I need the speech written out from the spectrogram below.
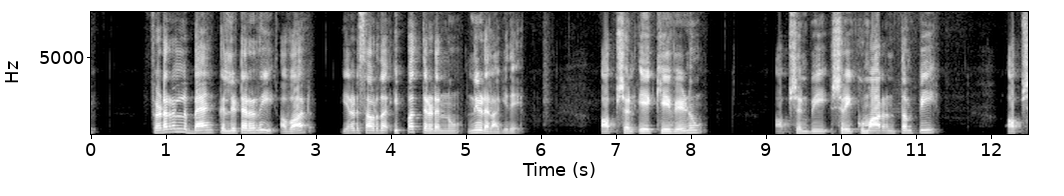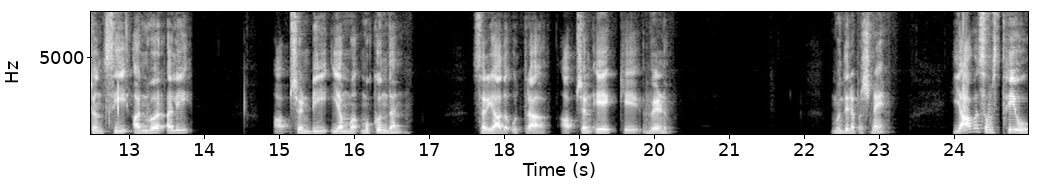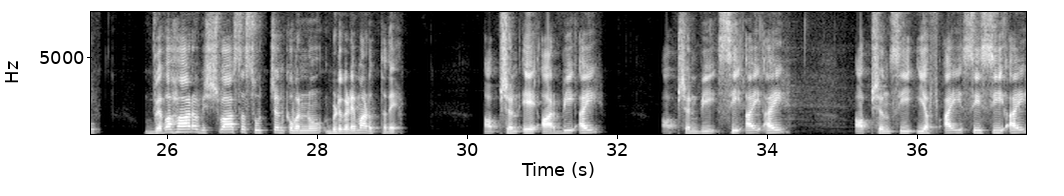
ಫೆಡರಲ್ ಬ್ಯಾಂಕ್ ಲಿಟರರಿ ಅವಾರ್ಡ್ ಎರಡು ಸಾವಿರದ ಇಪ್ಪತ್ತೆರಡನ್ನು ನೀಡಲಾಗಿದೆ? Option A K Venu, option B Sree Kumaran Thampi, option C Anwar Ali, option D M Mukundan. ಸರಿಯಾದ ಉತ್ತರ ಆಪ್ಷನ್ ಎ ಕೆ ವೇಣು. ಮುಂದಿನ ಪ್ರಶ್ನೆ. ಯಾವ ಸಂಸ್ಥೆಯು ವ್ಯವಹಾರ ವಿಶ್ವಾಸ ಸೂಚ್ಯಂಕವನ್ನು ಬಿಡುಗಡೆ ಮಾಡುತ್ತದೆ. Option A R B I option B C I I option C F I C C I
